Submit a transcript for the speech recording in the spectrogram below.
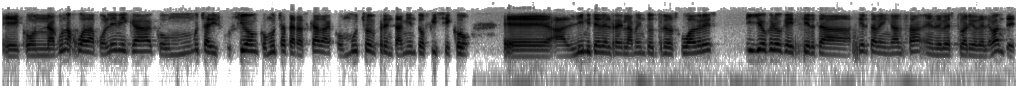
eh, con alguna jugada polémica, con mucha discusión, con mucha tarascada, con mucho enfrentamiento físico eh, al límite del reglamento entre los jugadores, y yo creo que hay cierta, cierta venganza en el vestuario del Levante.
